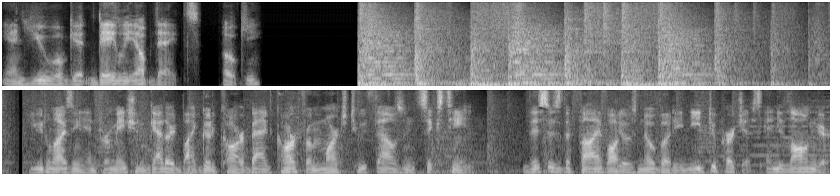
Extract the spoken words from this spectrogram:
and you will get daily updates, okay? Utilizing information gathered by Good Car Bad Car from March 2016. This is the 5 autos nobody need to purchase any longer.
